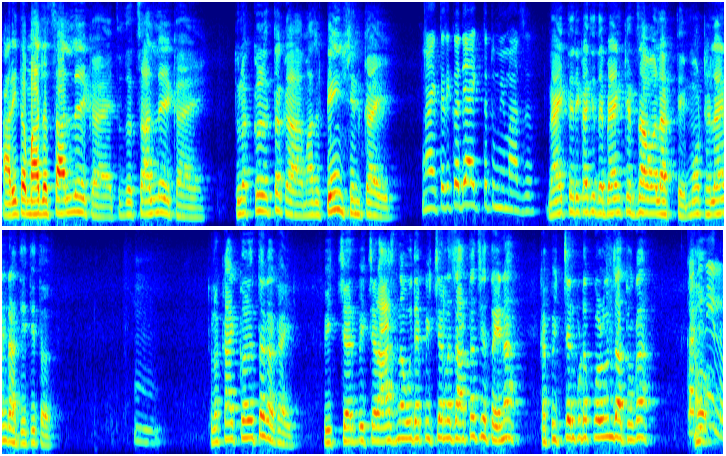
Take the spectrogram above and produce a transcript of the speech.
अरे तर माझं चाललंय काय? तुझं चाललंय काय? तुला कळतं का? माझं टेन्शन काय? नाहीतरी कधी ऐकता तुम्ही माझं? नाहीतरी का तिथं बँकेत जावं लागते. मोठं लाईन राहते तिथं. हम्म. तुला काय कळतं का काय पिक्चर पिक्चर आज ना उद्या पिक्चरला जाताच येतंय ना? का पिक्चर कुठं पळून जातो का? कधी हो. नेलो?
